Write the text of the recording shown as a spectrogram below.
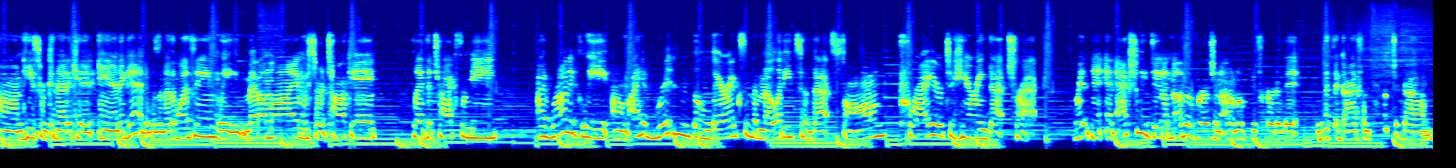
Um, he's from Connecticut, and again, it was another one thing. We met online, we started talking, played the track for me. Ironically, um, I had written the lyrics and the melody to that song prior to hearing that track. Written it and actually did another version. I don't know if you've heard of it with a guy from Portugal.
